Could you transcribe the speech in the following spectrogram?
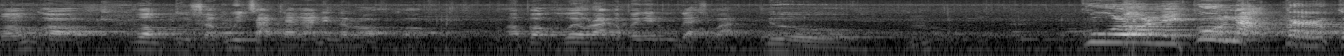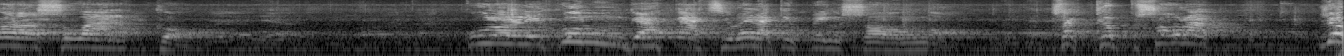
Monggo wong dosa kuwi cadangane neraka. Apa kowe ora kepengin munggah swarga? lho kula niku nak perkara swarga kula niku munggah kaji wae lagi ping 9 segep salat ya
